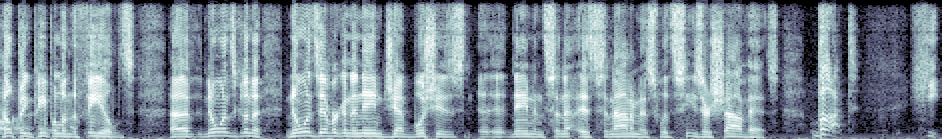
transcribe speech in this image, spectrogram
helping people in the fields. Uh, no one's going to, no one's ever going to name Jeb Bush's uh, name in, is synonymous with Cesar Chavez. But he,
